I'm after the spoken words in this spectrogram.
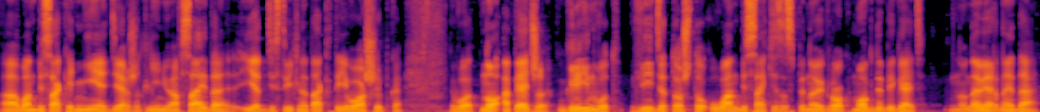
Ван-Бисака не держит линию офсайда, и это действительно так, это его ошибка. Вот, но, опять же, Гринвуд, видя то, что у Ван-Бисаки за спиной игрок мог добегать, ну, наверное, да.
